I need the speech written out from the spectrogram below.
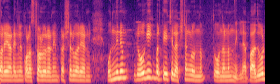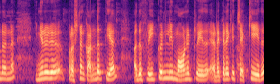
പറയുകയാണെങ്കിലും കൊളസ്ട്രോൾ പറയുകയാണെങ്കിൽ പ്രഷർ പറയുകയാണെങ്കിൽ ഒന്നിനും രോഗിക്ക് പ്രത്യേകിച്ച് ലക്ഷണങ്ങളൊന്നും തോന്നണം എന്നില്ല അപ്പോൾ അതുകൊണ്ട് തന്നെ ഇങ്ങനൊരു പ്രശ്നം കണ്ടെത്തിയാൽ അത് ഫ്രീക്വന്റ്ലി മോണിറ്റർ ചെയ്ത് ഇടയ്ക്കിടയ്ക്ക് ചെക്ക് ചെയ്ത്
